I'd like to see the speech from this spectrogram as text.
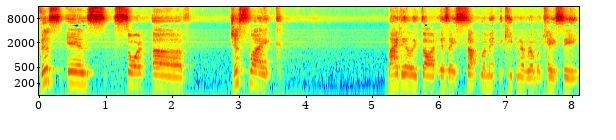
This is sort of just like my daily thought is a supplement to keeping it real with KC.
